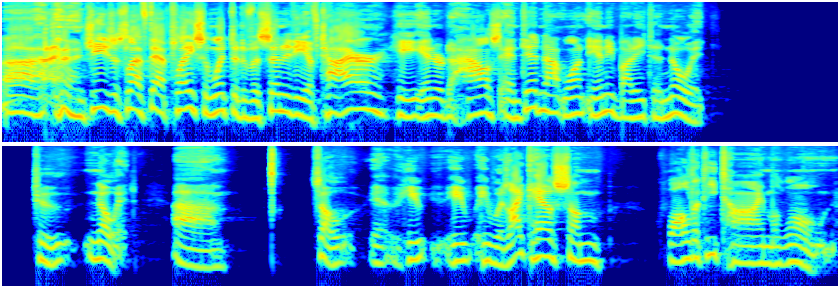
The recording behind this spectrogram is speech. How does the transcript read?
Uh, Jesus left that place and went to the vicinity of Tyre. He entered a house and did not want anybody to know it. To know it. Uh, so he, he, he would like to have some quality time alone.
